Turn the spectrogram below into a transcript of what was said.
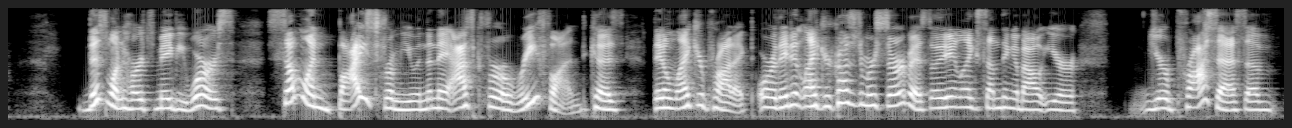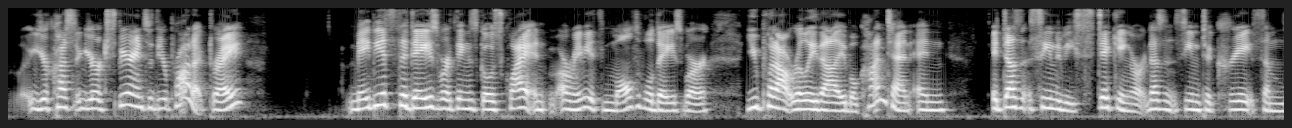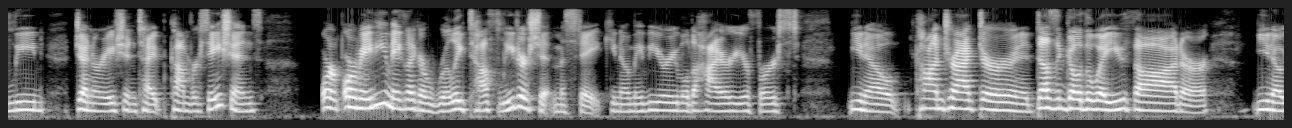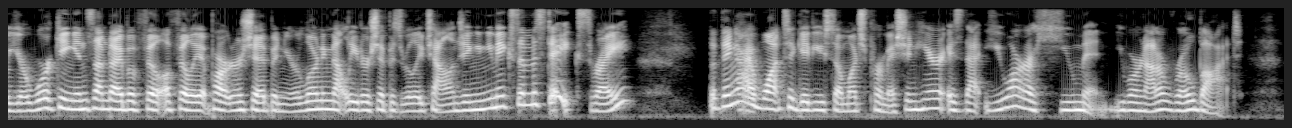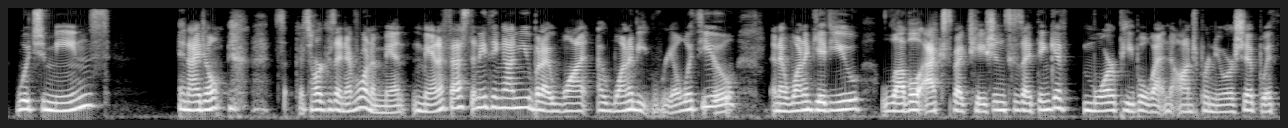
This one hurts maybe worse. Someone buys from you and then they ask for a refund because they don't like your product or they didn't like your customer service or they didn't like something about your your process of your customer your experience with your product, right? Maybe it's the days where things goes quiet and or maybe it's multiple days where you put out really valuable content and it doesn't seem to be sticking or it doesn't seem to create some lead generation type conversations. Or or maybe you make like a really tough leadership mistake you know maybe you're able to hire your first you know contractor and it doesn't go the way you thought or you know you're working in some type of affiliate partnership and you're learning that leadership is really challenging and you make some mistakes right the thing I want to give you so much permission here is that you are a human. You are not a robot, which means and I don't it's, hard cuz I never want to man, manifest anything on you, but I want I want to be real with you and I want to give you level expectations cuz I think if more people went into entrepreneurship with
